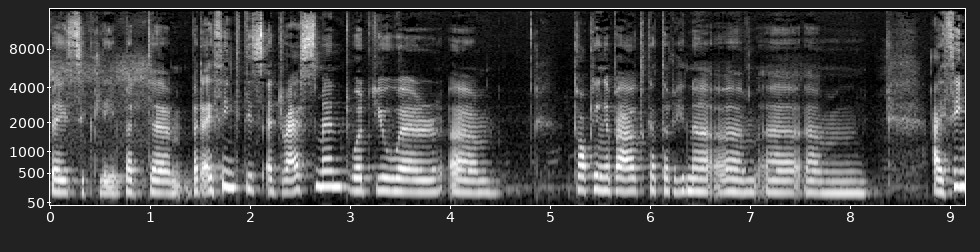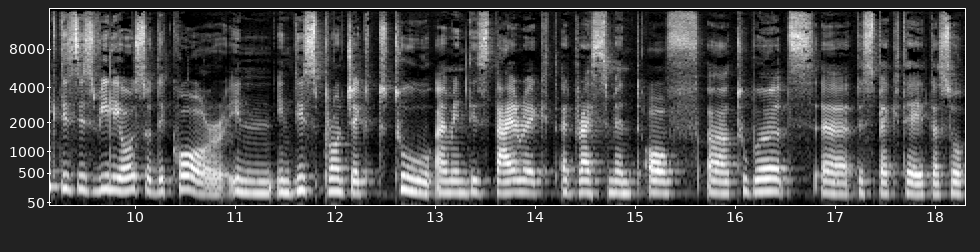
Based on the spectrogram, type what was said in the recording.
basically. But, um, but I think this addressment, what you were um, talking about, Katharina, um, uh, um, I think this is really also the core in in this project too. I mean, this direct addressment of uh, towards uh, the spectator. So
